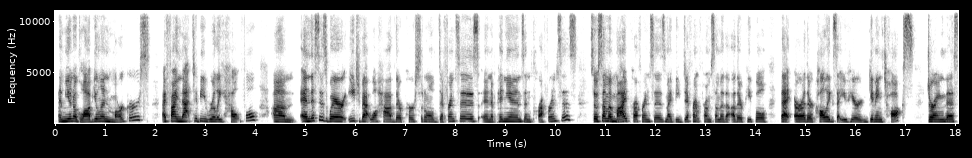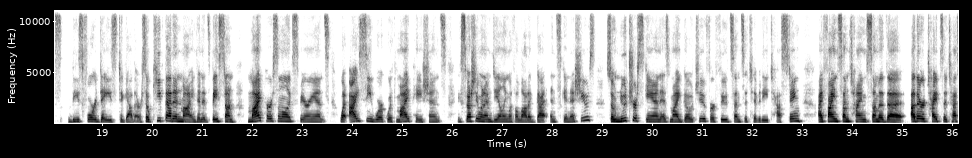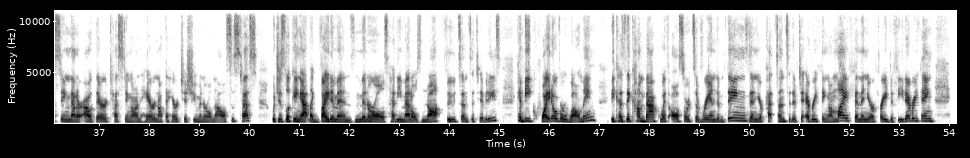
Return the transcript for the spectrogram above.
immunoglobulin markers I find that to be really helpful. Um, and this is where each vet will have their personal differences and opinions and preferences. So some of my preferences might be different from some of the other people that are other colleagues that you hear giving talks during this these 4 days together. So keep that in mind and it's based on my personal experience, what I see work with my patients, especially when I'm dealing with a lot of gut and skin issues. So Nutriscan is my go-to for food sensitivity testing. I find sometimes some of the other types of testing that are out there testing on hair, not the hair tissue mineral analysis test, which is looking at like vitamins, minerals, heavy metals, not food sensitivities, can be quite overwhelming because they come back with all sorts of random things and you're pet sensitive to everything on life and then you're afraid to feed everything.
